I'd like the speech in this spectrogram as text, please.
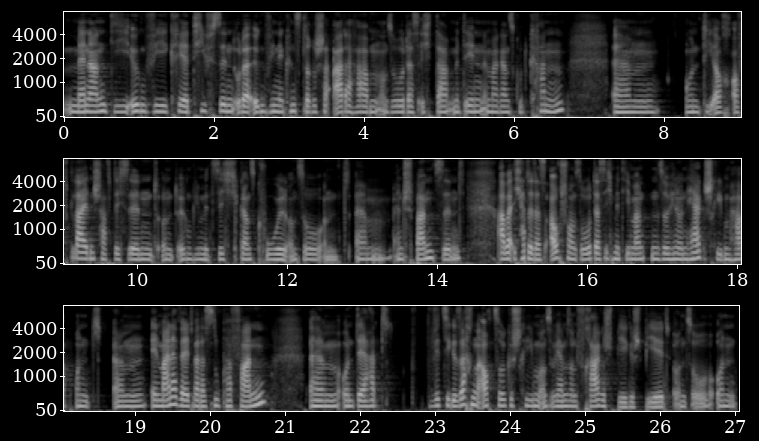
Männern, die irgendwie kreativ sind oder irgendwie eine künstlerische Ader haben und so, dass ich da mit denen immer ganz gut kann. Ähm, und die auch oft leidenschaftlich sind und irgendwie mit sich ganz cool und so und ähm, entspannt sind. Aber ich hatte das auch schon so, dass ich mit jemandem so hin und her geschrieben habe und ähm, in meiner Welt war das super fun ähm, und der hat witzige Sachen auch zurückgeschrieben und so. Wir haben so ein Fragespiel gespielt und so. Und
